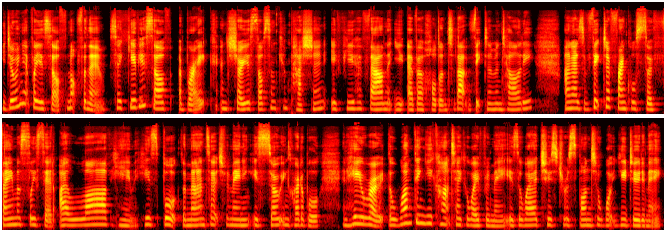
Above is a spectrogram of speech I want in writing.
you're doing it for yourself, not for them. So give yourself a break and show yourself some compassion if you have found that you ever hold on to that victim mentality. And as Viktor Frankl so famously said, I love him. His book, The Man's Search for Meaning, is so incredible. And he wrote, The one thing you can't take away from me is the way I choose to respond to what you do to me.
